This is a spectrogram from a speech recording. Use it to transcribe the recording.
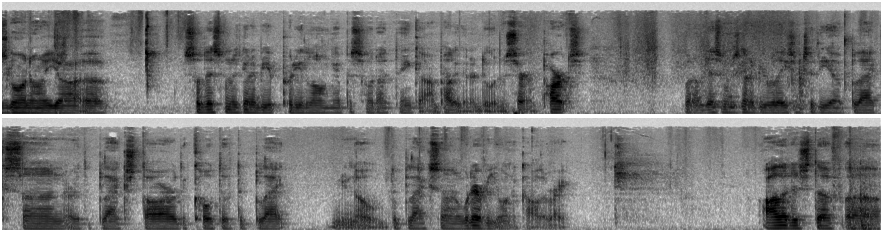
What's going on, y'all? Uh, so this one is gonna be a pretty long episode. I think I'm probably gonna do it in certain parts, but um, this one is gonna be relation to the uh, Black Sun or the Black Star, the cult of the Black, you know, the Black Sun, whatever you want to call it, right? All of this stuff. Uh,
